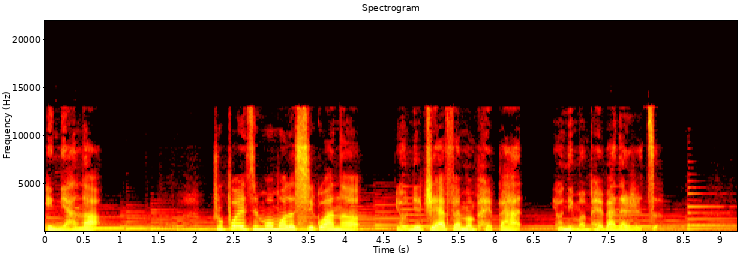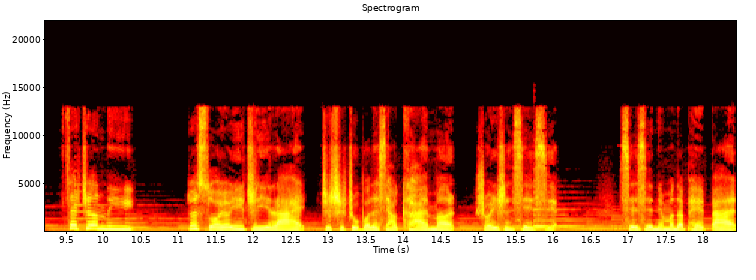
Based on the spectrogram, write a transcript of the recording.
一年了，主播已经默默的习惯了有荔枝 FM 陪伴，有你们陪伴的日子。在这里，对所有一直以来支持主播的小可爱们说一声谢谢，谢谢你们的陪伴，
